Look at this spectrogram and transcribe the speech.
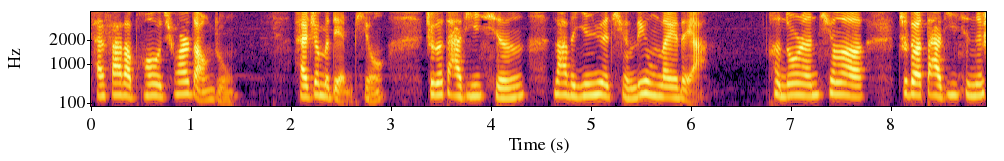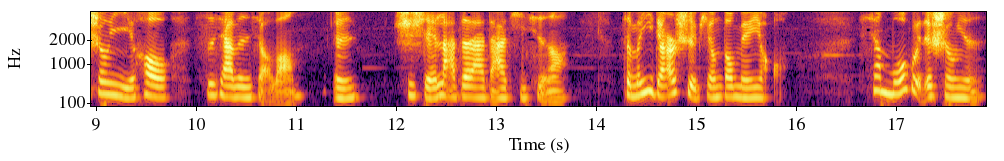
还发到朋友圈当中，还这么点评：这个大提琴拉的音乐挺另类的呀。很多人听了这段大提琴的声音以后，私下问小王：“嗯，是谁拉的大大提琴啊？怎么一点水平都没有？”像魔鬼的声音，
